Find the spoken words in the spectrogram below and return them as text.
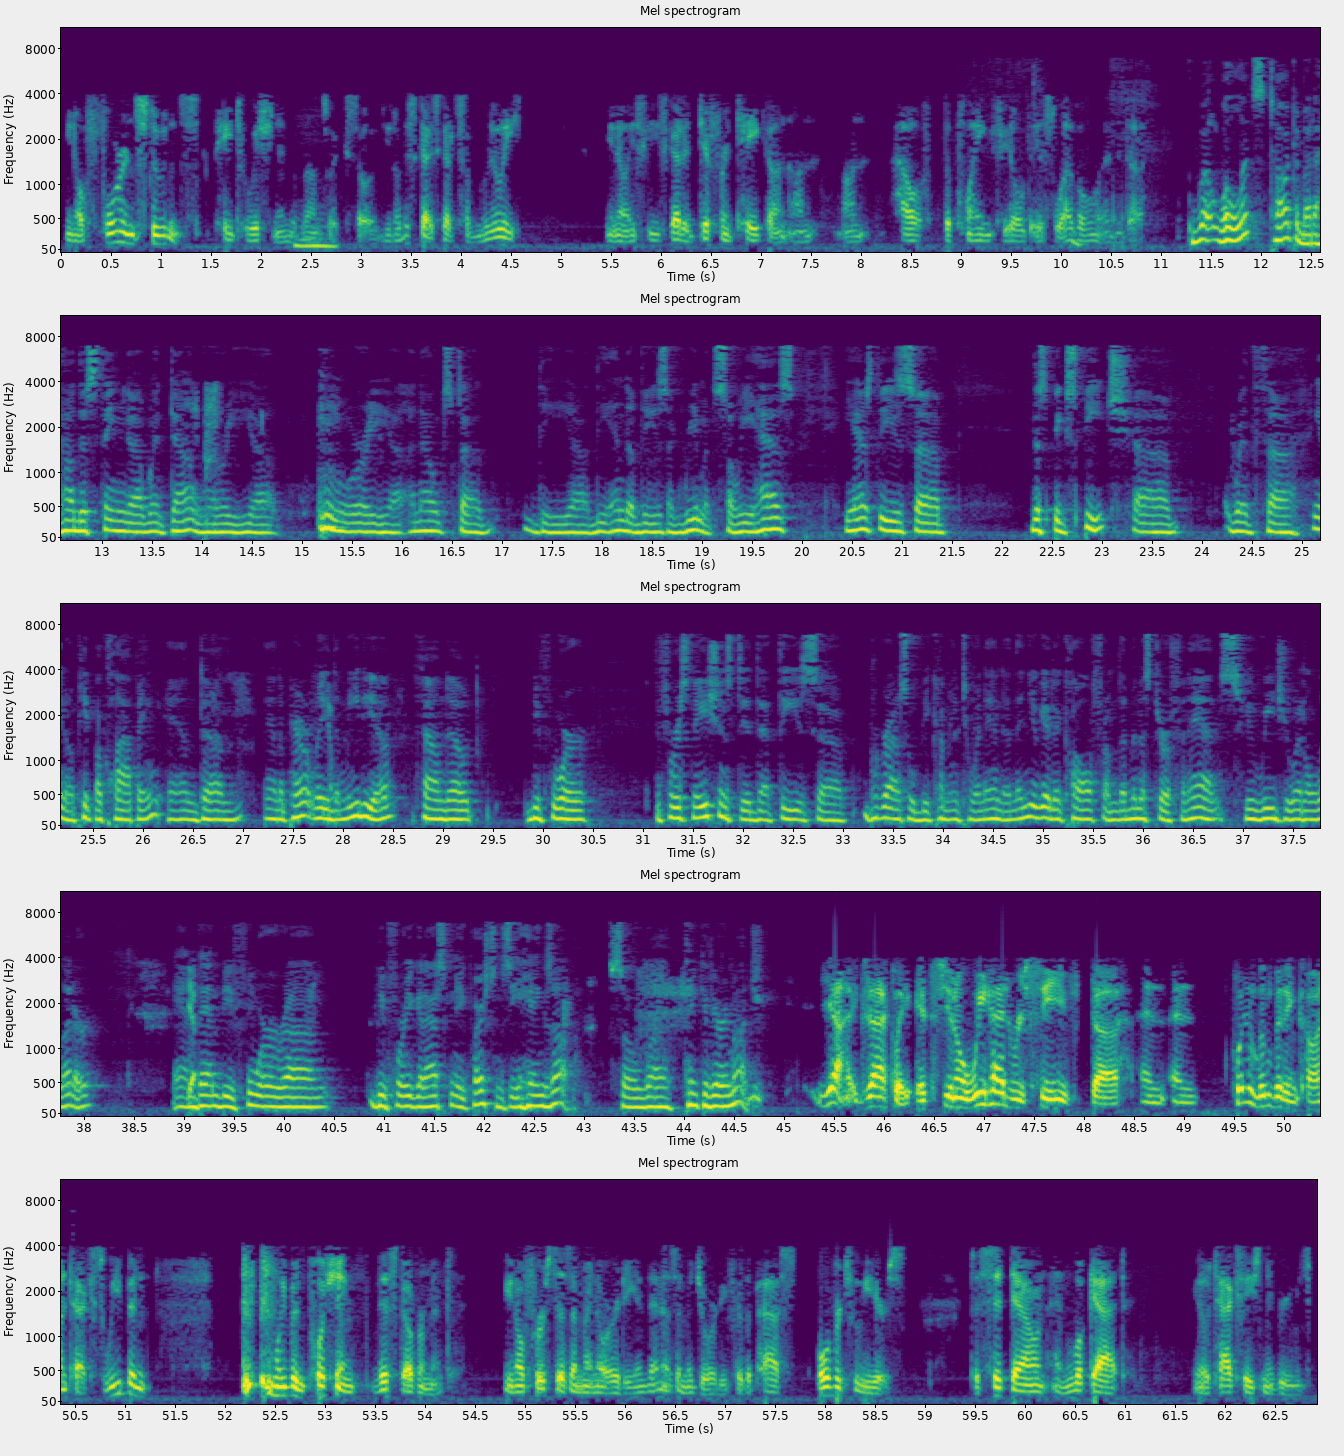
you know, foreign students pay tuition in New. Brunswick. So, you know, this guy's got some really, you know, he's, he's got a different take on, on, on how the playing field is level. And, uh, well, well, let's talk about how this thing uh, went down where he, uh, where he uh, announced uh, the, uh, the end of these agreements. So he has, he has these, this big speech, with uh, you know people clapping, and um, and apparently the media found out before the First Nations did that these uh, programs will be coming to an end. And then you get a call from the Minister of Finance who reads you in a letter. And yep. then before um, before you can ask any questions, he hangs up. So uh, thank you very much. Yeah, exactly. It's you know we had received uh, and and put a little bit in context. We've been we've been pushing this government, you know, first as a minority and then as a majority for the past over two years to sit down and look at, you know, taxation agreements.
